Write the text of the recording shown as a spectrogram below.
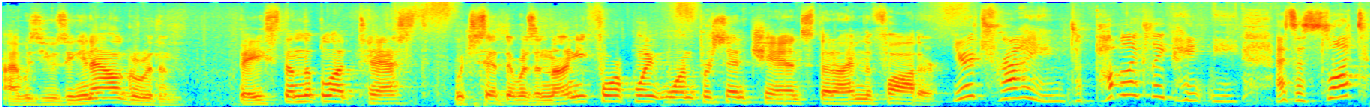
I was using an algorithm based on the blood test, which said there was a 94.1% chance that I'm the father. You're trying to publicly paint me as a slut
